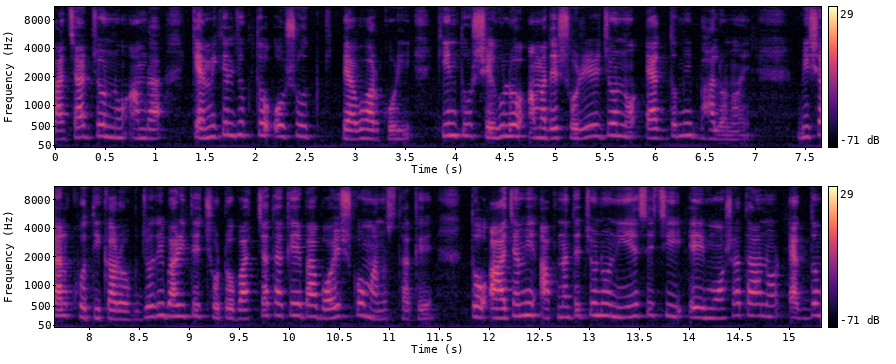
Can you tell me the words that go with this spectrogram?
বাঁচার জন্য আমরা কেমিক্যালযুক্ত ওষুধ ব্যবহার করি, কিন্তু সেগুলো আমাদের শরীরের জন্য একদমই ভালো নয়। বিশাল ক্ষতিকারক। যদি বাড়িতে ছোট বাচ্চা থাকে বা বয়স্ক মানুষ থাকে, তো আজ আমি আপনাদের জন্য নিয়ে এসেছি এই মশা তাড়ানোর একদম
